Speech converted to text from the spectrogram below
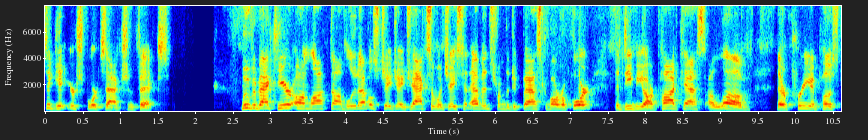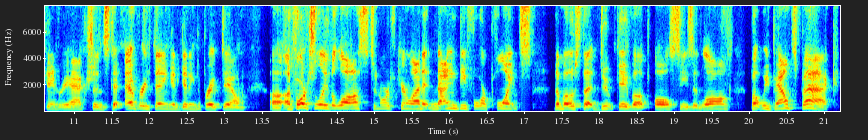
to get your sports action fix. Moving back here on Locked On Blue Devils, JJ Jackson with Jason Evans from the Duke Basketball Report, the DBR podcast. I love their pre and post game reactions to everything and getting to break down. Uh, unfortunately, the loss to North Carolina at 94 points, the most that Duke gave up all season long. But we bounce back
